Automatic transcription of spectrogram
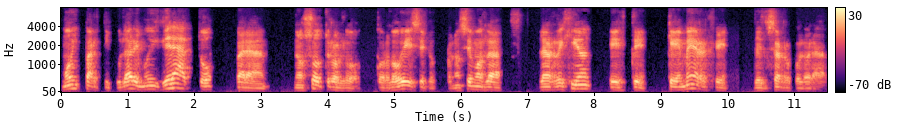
muy particular y muy grato para nosotros los cordobeses, los que conocemos la, la región, este, que emerge del Cerro Colorado.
